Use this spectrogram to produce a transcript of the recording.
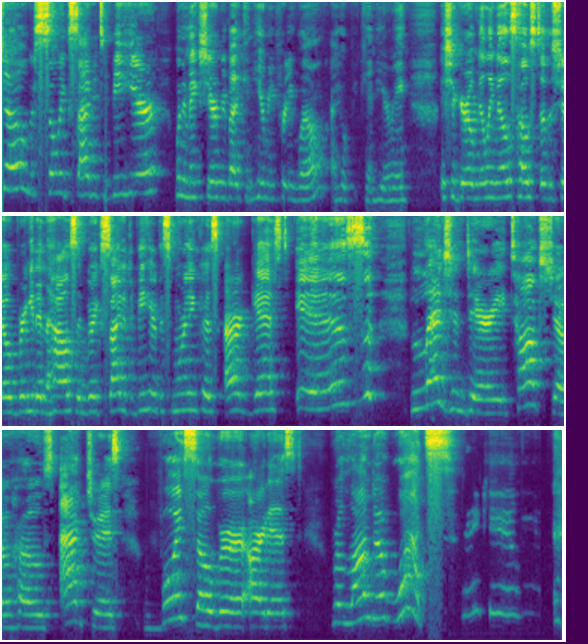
show. We're so excited to be here. Want to make sure everybody can hear me pretty well. I hope you can hear me. It's your girl Millie Mills, host of the show Bring It in the House, and we're excited to be here this morning because our guest is legendary talk show host, actress, voiceover artist, Rolonda Watts. Thank you.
